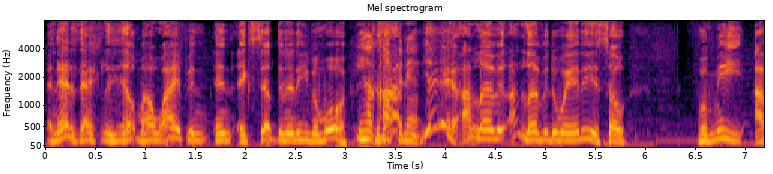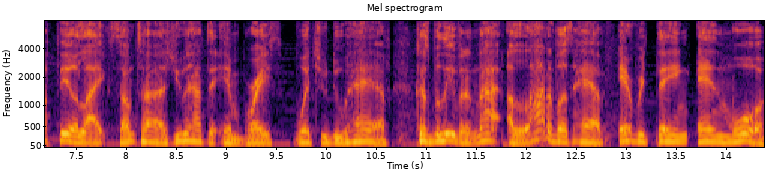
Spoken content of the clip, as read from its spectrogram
and that has actually helped my wife in, in accepting it even more. Her 'Cause I- confidence. yeah, I love it. I love it the way it is. So." For me, I feel like sometimes you have to embrace what you do have. Because believe it or not, a lot of us have everything and more.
